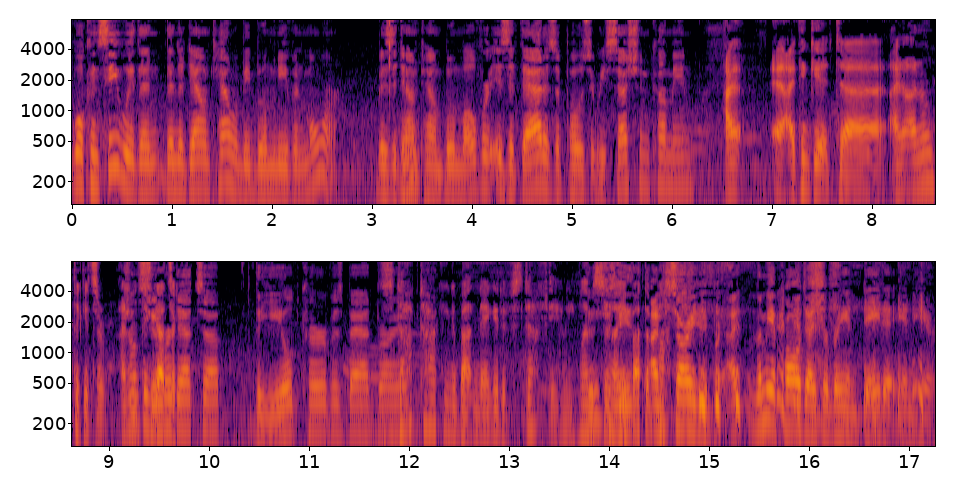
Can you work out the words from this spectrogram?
Well, conceivably, then, then the downtown would be booming even more. Is the downtown boom over? Is it that as opposed to recession coming? I I think it. Uh, I, don't- I don't think it's a. I don't think Consumer that's a. debt's up. The yield curve is bad, Brian. Stop talking about negative stuff, Danny. Let This me tell the- you about the. I'm sorry to. I, let me apologize for bringing data in here.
